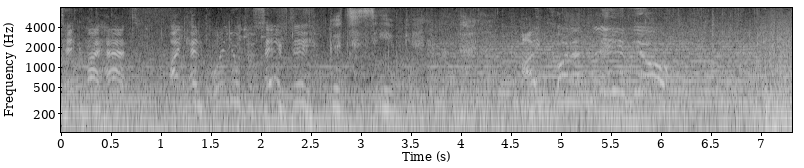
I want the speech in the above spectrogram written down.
Take my hand. I can pull you to safety. Good to see you again, Werner. I couldn't leave you.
